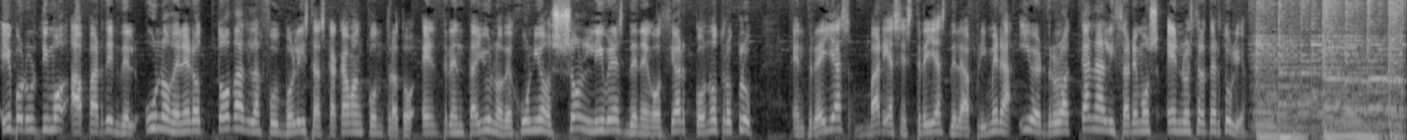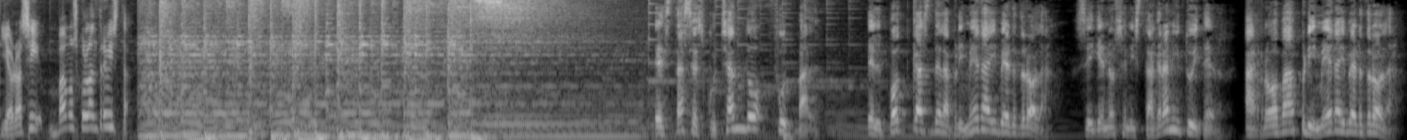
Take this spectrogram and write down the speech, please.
Y por último, a partir del 1 de enero, todas las futbolistas que acaban contrato el 31 de junio son libres de negociar con otro club. Entre ellas, varias estrellas de la primera Iberdrola que analizaremos en nuestra tertulia. Y ahora sí, vamos con la entrevista. Estás escuchando Fútbol, el podcast de la primera Iberdrola. Síguenos en Instagram y Twitter, arroba primera Iberdrola.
